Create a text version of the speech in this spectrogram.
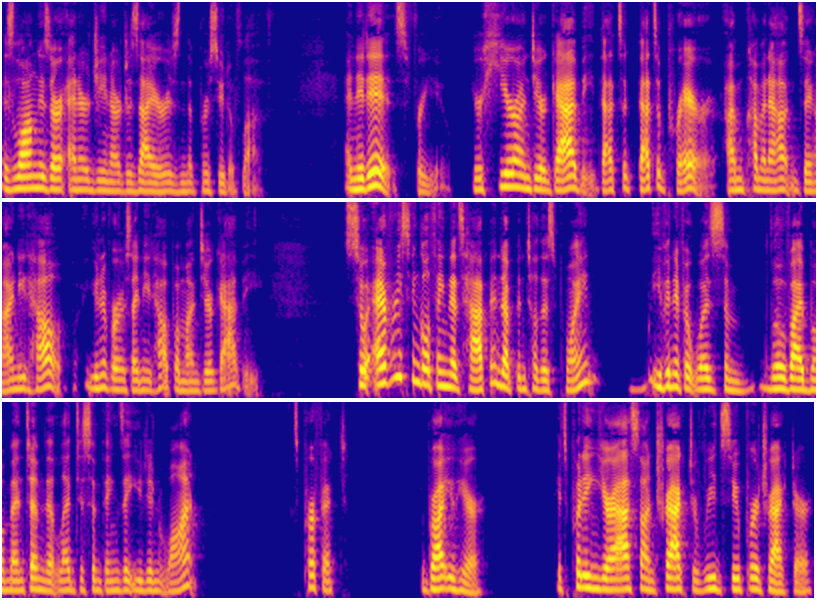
as long as our energy and our desire is in the pursuit of love. And it is for you. You're here on Dear Gabby. That's a that's a prayer. I'm coming out and saying, I need help. Universe, I need help. I'm on Dear Gabby. So every single thing that's happened up until this point, even if it was some low vibe momentum that led to some things that you didn't want, it's perfect. It brought you here. It's putting your ass on track to read Super Attractor,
